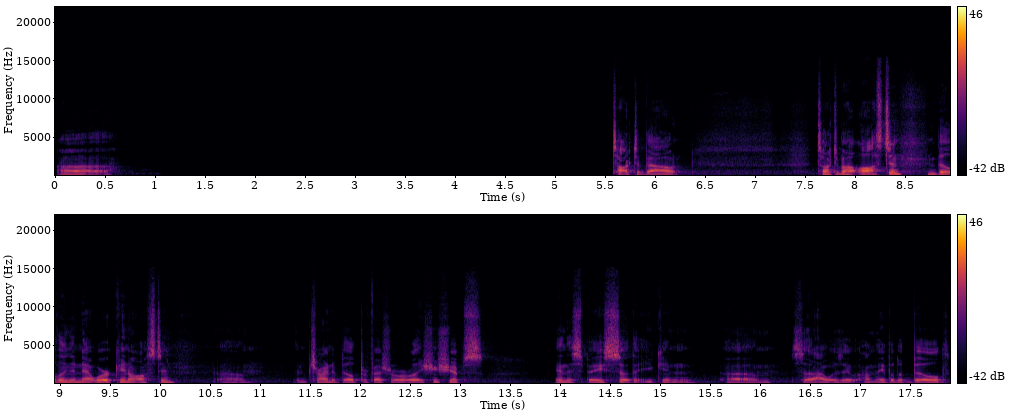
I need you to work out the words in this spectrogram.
Uh, talked about talked about Austin, building a network in Austin. Um, I'm trying to build professional relationships in the space so that you can um, so I was able, I'm able to build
